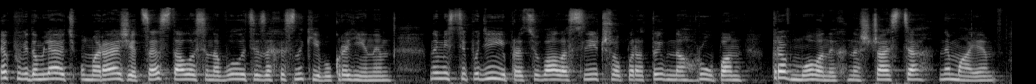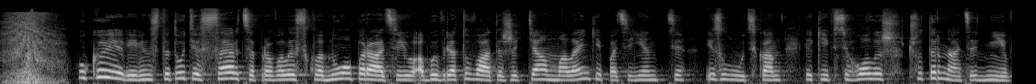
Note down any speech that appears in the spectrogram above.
Як повідомляють у мережі, це сталося на вулиці захисників України. На місці події працювала слідчо-оперативна група. Травмованих, на щастя, немає. У Києві в інституті серця провели складну операцію, аби врятувати життя маленькій пацієнтці із Луцька, якій всього лиш 14 днів.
